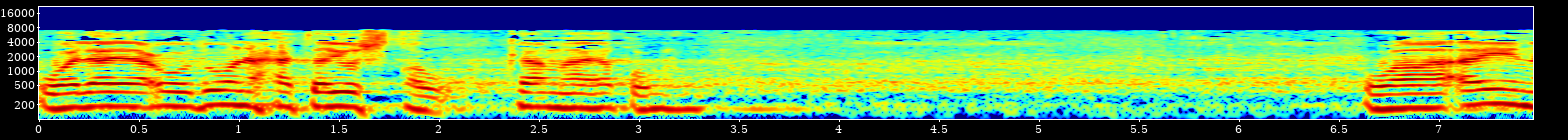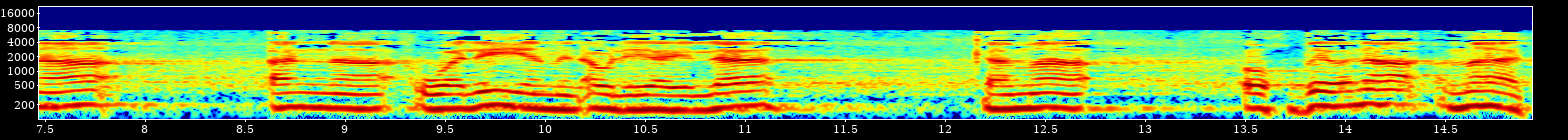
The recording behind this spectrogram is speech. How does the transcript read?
ولا يعودون حتى يسقوا كما يقولون. ورأينا أن وليا من أولياء الله كما أخبرنا مات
